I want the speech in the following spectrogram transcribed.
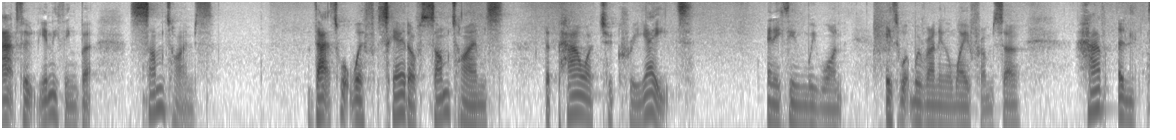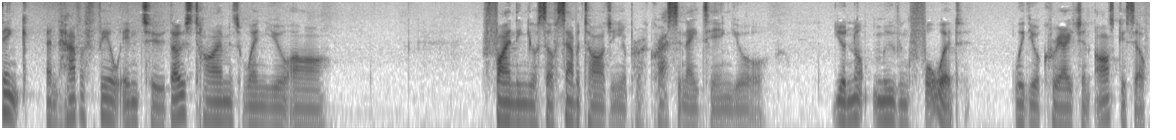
absolutely anything. But sometimes that's what we're scared of. Sometimes the power to create anything we want is what we're running away from. So have a think and have a feel into those times when you are finding yourself sabotaging, you're procrastinating, you're you're not moving forward with your creation. Ask yourself,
